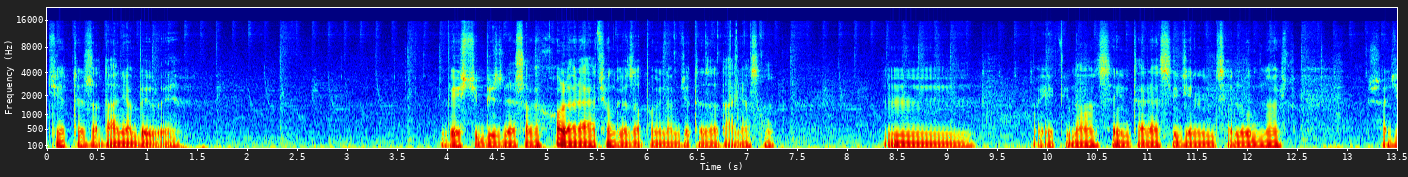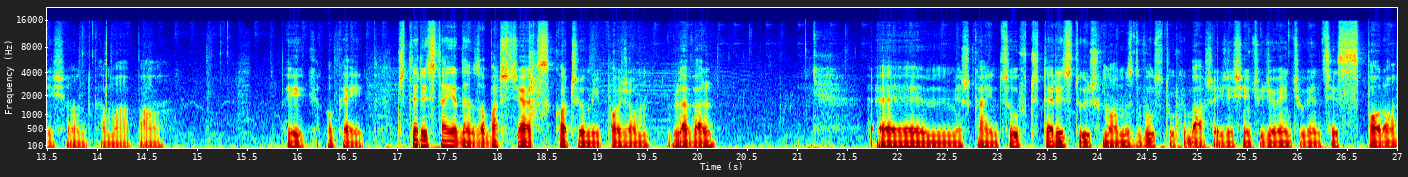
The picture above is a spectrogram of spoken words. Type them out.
Gdzie te zadania były? Wieści biznesowe. Cholera, ja ciągle zapominam, gdzie te zadania są. Hmm. Moje finanse, interesy, dzielnice, ludność. 60 mapa. Pyk, ok. 401, zobaczcie jak skoczył mi poziom, level yy, mieszkańców. 400 już mam z 200 chyba 69, więc jest sporo.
